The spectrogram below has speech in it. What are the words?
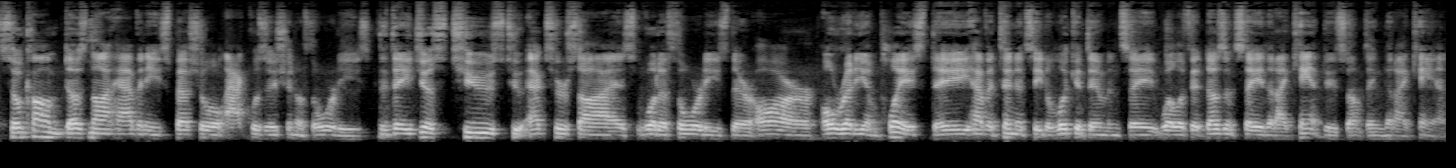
SOCOM does not have any special acquisition authorities. That they just choose to exercise what authorities there are already in place. They have a tendency to look at them and say, well, if it doesn't say that I can't do something, then I can.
